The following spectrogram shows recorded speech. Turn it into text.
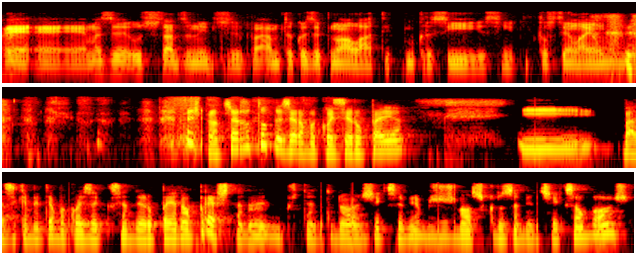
É, é, é mas uh, os Estados Unidos, pá, há muita coisa que não há lá, tipo democracia, assim, aquilo que eles têm lá é um. mas pronto, as rotundas era uma coisa europeia e basicamente é uma coisa que sendo europeia não presta, não é? E, portanto, nós é que sabemos os nossos cruzamentos é que são bons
